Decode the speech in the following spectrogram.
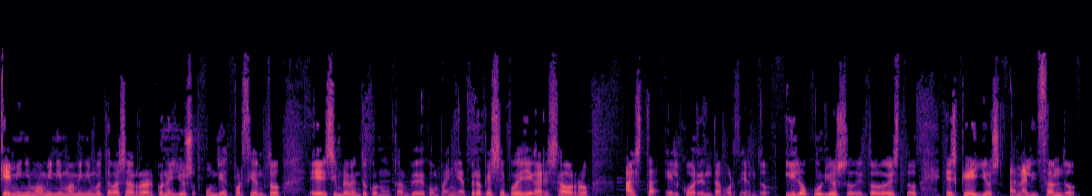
que mínimo, mínimo, mínimo te vas a ahorrar con ellos un 10% eh, simplemente con un cambio de compañía, pero que se puede llegar ese ahorro hasta el 40%. Y lo curioso de todo esto es que ellos, analizando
